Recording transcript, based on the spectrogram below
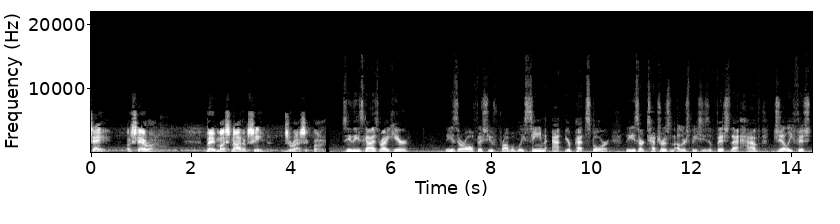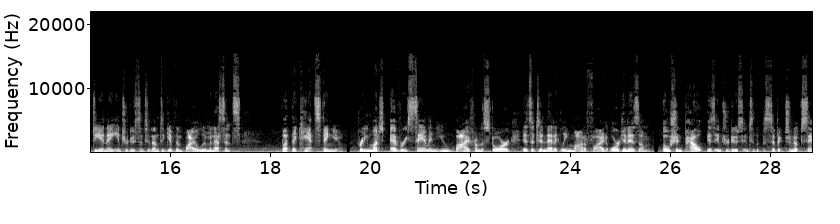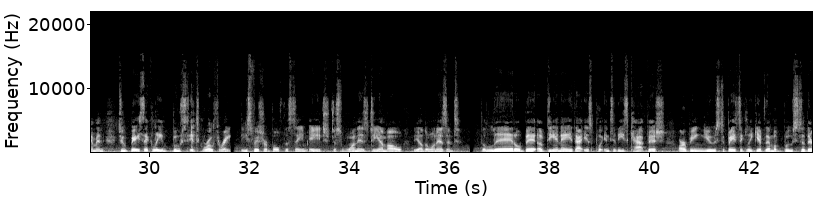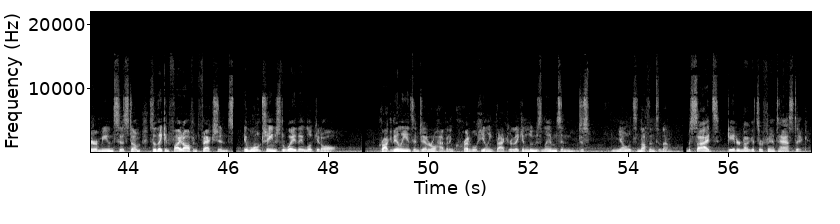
say or stare on them. They must not have seen Jurassic Park. See these guys right here? These are all fish you've probably seen at your pet store. These are tetras and other species of fish that have jellyfish DNA introduced into them to give them bioluminescence, but they can't sting you. Pretty much every salmon you buy from the store is a genetically modified organism. Ocean pout is introduced into the Pacific Chinook salmon to basically boost its growth rate. These fish are both the same age, just one is GMO, the other one isn't the little bit of DNA that is put into these catfish are being used to basically give them a boost to their immune system so they can fight off infections. It won't change the way they look at all. Crocodilians in general have an incredible healing factor. They can lose limbs and just, you know, it's nothing to them. Besides, gator nuggets are fantastic.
